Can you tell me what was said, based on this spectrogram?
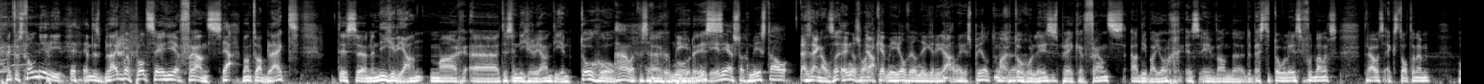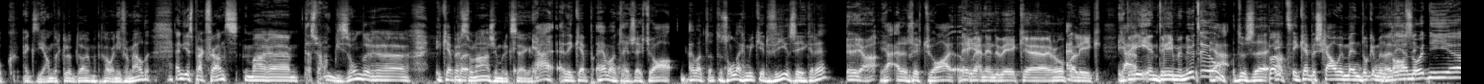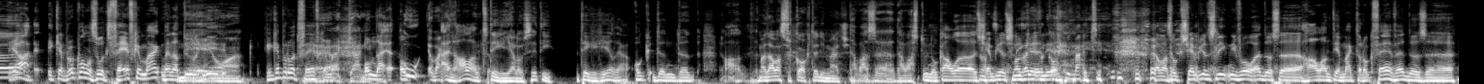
Ik verstond die niet. En dus blijkbaar plots zei hij Frans. Ja. Want wat blijkt, het is eh, een Nigeriaan, maar eh, het is een Nigeriaan die in Togo Ah, wat is dat? geboren is. Nigeria is toch meestal Dat is Engels, hè? Engels, want Ja. ik heb met heel veel Nigerianen Ja, gespeeld. dus, Maar Togolezen spreken Frans. Adebayor is een van de, de beste Togolese voetballers. Trouwens, ex-Tottenham. Ook ex die andere club daar, maar dat gaan we niet vermelden. En die sprak Frans, maar eh, dat is wel een bijzonder eh, Ik heb, eh, personage, moet ik zeggen. Ja, en ik heb, hè, want hij zegt ja, hè, want het is zondag keer vier zeker, hè? Ja. Ja, en hij zegt ja. Hey, en in de week Europa En- League. ja. drie in drie minuten, joh. ja, dus Wat? ik, ik heb beschouwd in mijn Dat documentatie. jij nooit niet... Ja, ik heb er ook wel een soort vijf gemaakt, maar natuurlijk Nee, niet. jongen. Ik heb er ooit vijf Ja, gemaakt. dat. Omdat, om, Oeh, wacht. en Haaland Tegen Yellow City. Tegen Geel, ja. Ook de, de, ja, de- Maar dat was verkocht, hè, die match. dat, was, eh, dat was toen ook al eh, Champions was dat League. niet eh, verkocht, die match? dat was ook Champions League niveau. Hè. Dus eh Haaland die maakt er ook vijf. Hè. Dus, eh,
